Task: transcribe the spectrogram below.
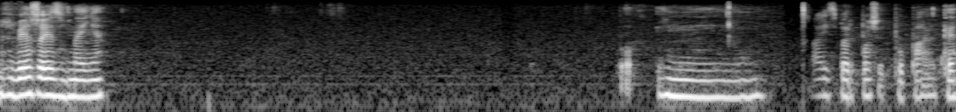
Już wie, że jest w mainie. Bo, mm, iceberg poszedł po palkę.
